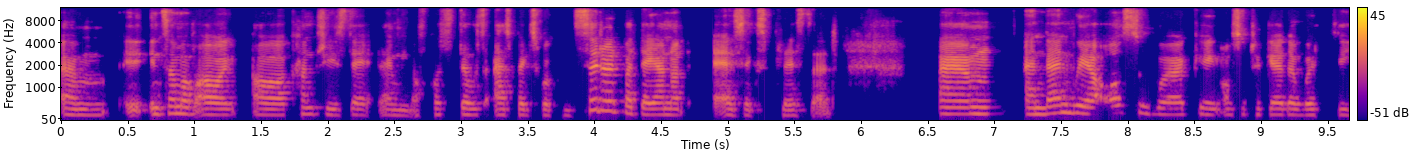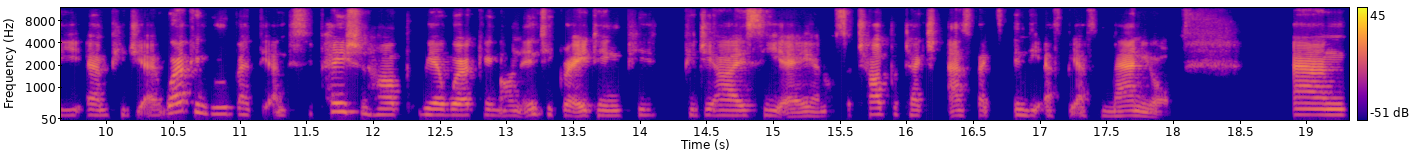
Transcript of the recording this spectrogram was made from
um, in some of our, our countries, they, I mean, of course, those aspects were considered, but they are not as explicit. Um, and then we are also working also together with the um, PGI working group at the Anticipation Hub. We are working on integrating P PGI, CA, and also child protection aspects in the FBF manual. And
